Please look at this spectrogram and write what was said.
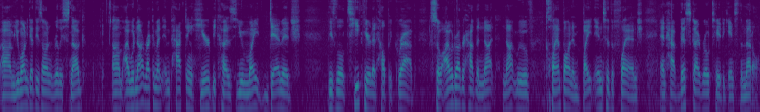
Um, you want to get these on really snug. Um, I would not recommend impacting here because you might damage these little teeth here that help it grab. So I would rather have the nut not move, clamp on and bite into the flange and have this guy rotate against the metal.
